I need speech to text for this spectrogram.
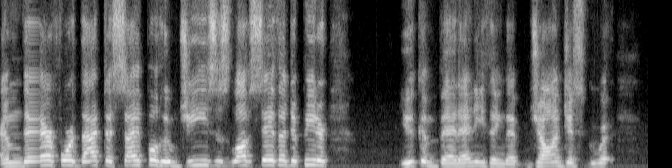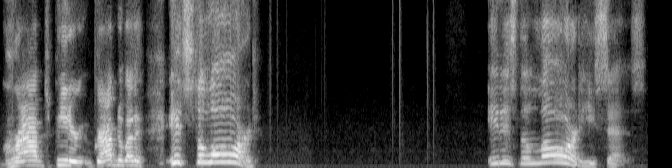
and therefore that disciple whom Jesus loved saith unto Peter, "You can bet anything that John just grabbed Peter, grabbed him by the. It's the Lord. It is the Lord, he says.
